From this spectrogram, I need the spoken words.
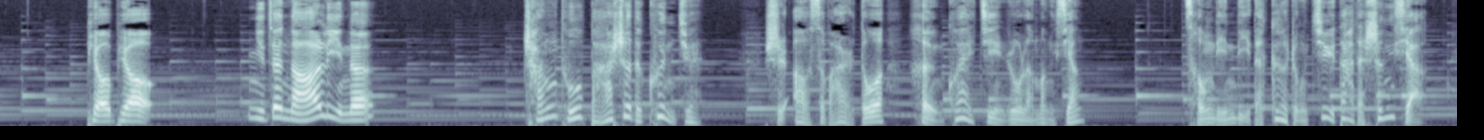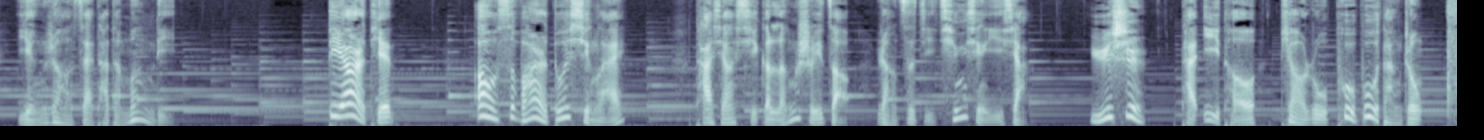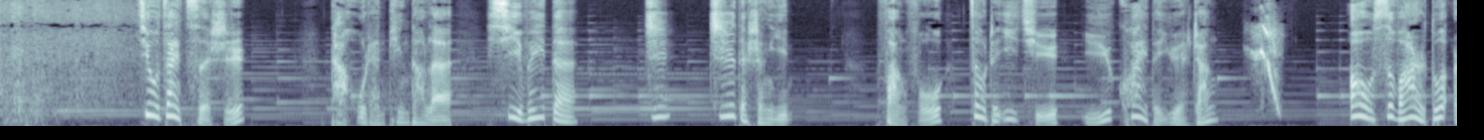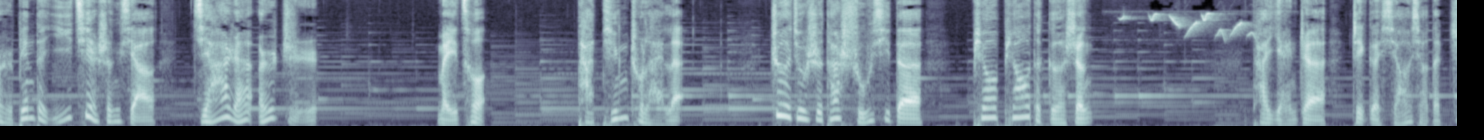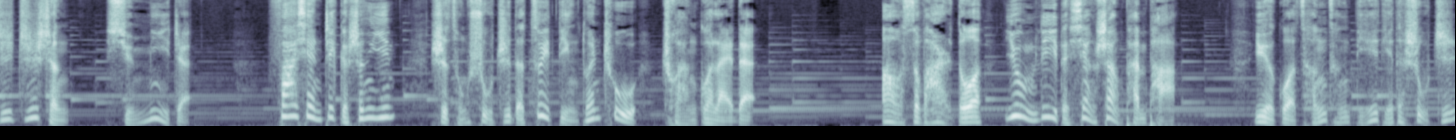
飘飘，你在哪里呢？长途跋涉的困倦，使奥斯瓦尔多很快进入了梦乡。丛林里的各种巨大的声响，萦绕在他的梦里。第二天，奥斯瓦尔多醒来。他想洗个冷水澡，让自己清醒一下，于是他一头跳入瀑布当中。就在此时，他忽然听到了细微的“吱吱”的声音，仿佛奏着一曲愉快的乐章。奥斯瓦尔多耳边的一切声响戛然而止。没错，他听出来了。这就是他熟悉的飘飘的歌声。他沿着这个小小的吱吱声寻觅着，发现这个声音是从树枝的最顶端处传过来的。奥斯瓦尔多用力的向上攀爬，越过层层叠叠的树枝，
